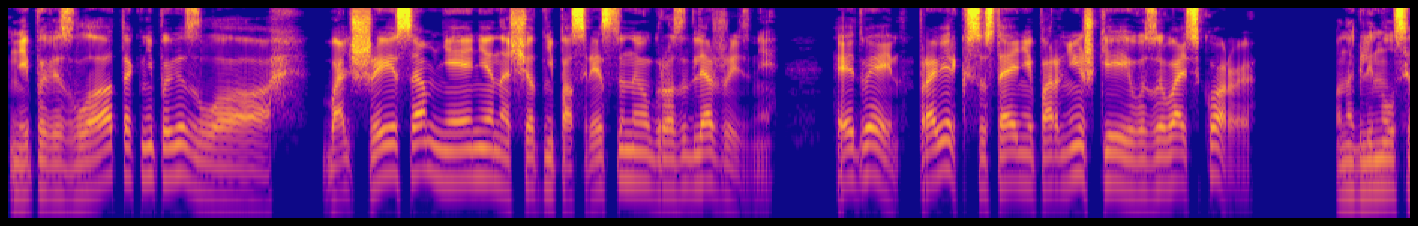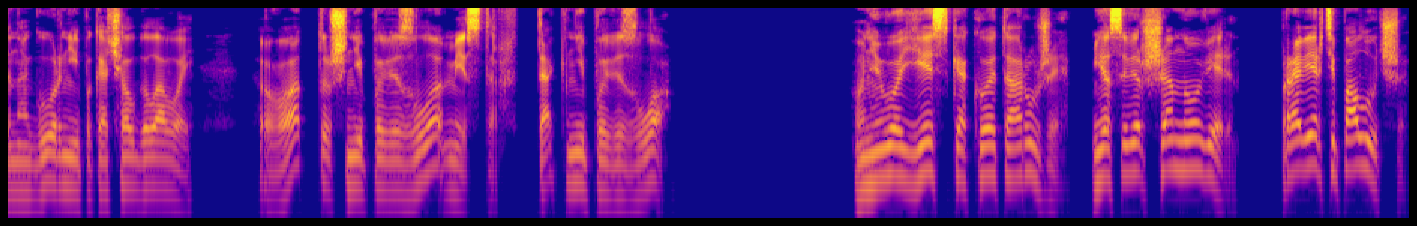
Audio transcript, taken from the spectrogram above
Не повезло, так не повезло. Большие сомнения насчет непосредственной угрозы для жизни. Эй, Двейн, проверь-ка состояние парнишки и вызывай скорую. Он оглянулся на Гурни и покачал головой. «Вот уж не повезло, мистер, так не повезло». «У него есть какое-то оружие, я совершенно уверен. Проверьте получше».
